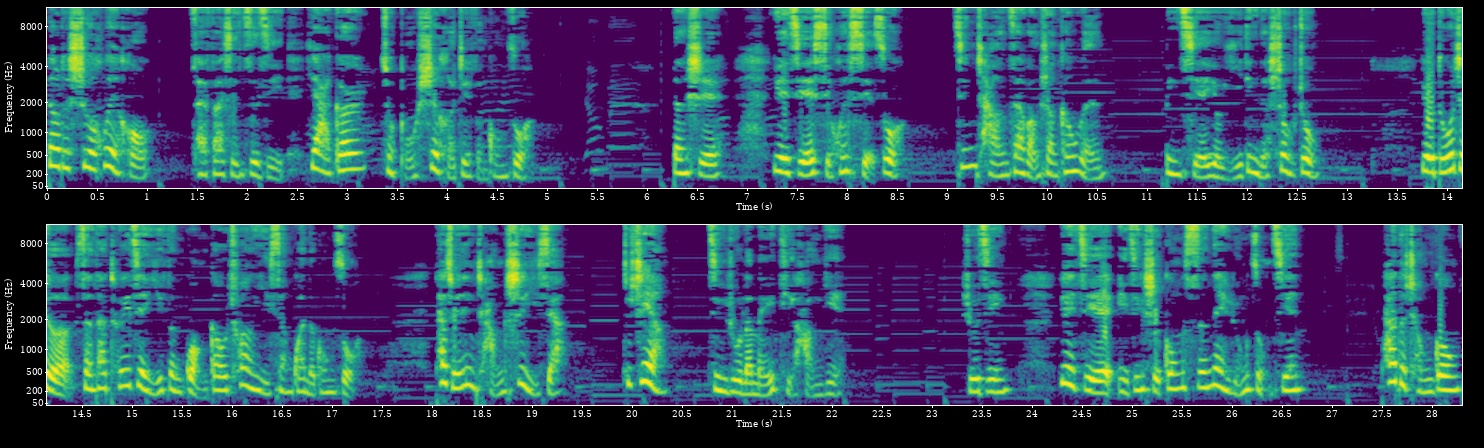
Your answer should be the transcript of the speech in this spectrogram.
到了社会后，才发现自己压根儿就不适合这份工作。当时，月姐喜欢写作，经常在网上更文，并且有一定的受众。有读者向她推荐一份广告创意相关的工作，她决定尝试一下，就这样进入了媒体行业。如今，月姐已经是公司内容总监。他的成功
